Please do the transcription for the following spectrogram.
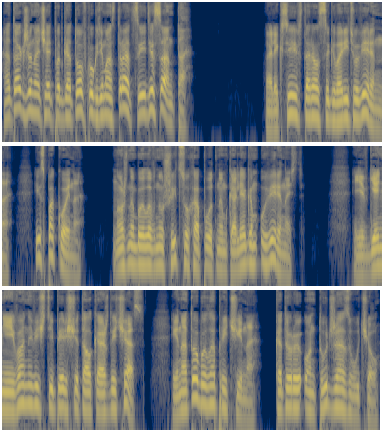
а также начать подготовку к демонстрации десанта. Алексеев старался говорить уверенно и спокойно. Нужно было внушить сухопутным коллегам уверенность. Евгений Иванович теперь считал каждый час, и на то была причина, которую он тут же озвучил.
